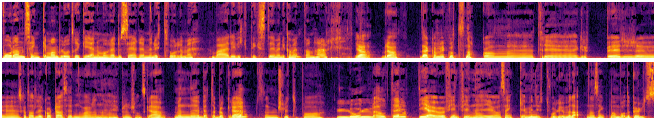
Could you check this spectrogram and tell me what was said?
hvordan senker man blodtrykket gjennom å redusere minuttvolumet? Hva er de viktigste medikamentene her? Ja, bra. Der kan vi godt snakke om eh, tre grupper. Eh, jeg skal ta det litt kort, da, siden det var denne hypertensjonsgreia. Men eh, betablokkere, som slutter på LOL alltid, de er jo finfine i å senke minuttvolumet, da. Da senker man både puls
